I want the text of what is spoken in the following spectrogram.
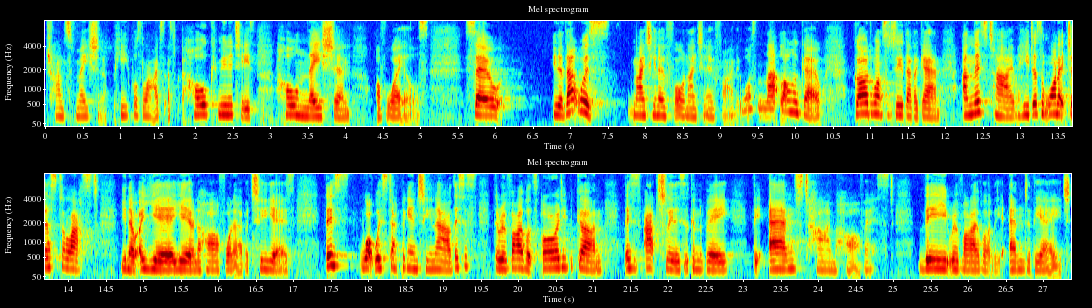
transformation of people's lives as whole communities, whole nation of Wales. So, you know, that was 1904, 1905. It wasn't that long ago. God wants to do that again. And this time, He doesn't want it just to last, you know, a year, year and a half, whatever, two years. This, what we're stepping into now, this is the revival that's already begun. This is actually, this is going to be the end time harvest, the revival at the end of the age.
